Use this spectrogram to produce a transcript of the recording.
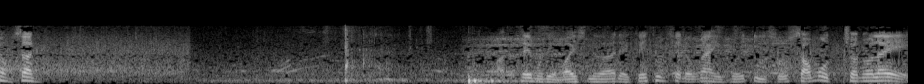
Trong sân Và thêm một điểm ace nữa để kết thúc trận đấu này với tỷ số 6-1 cho Nole.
